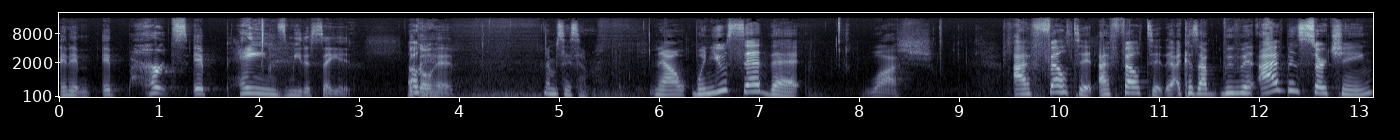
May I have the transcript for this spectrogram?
and it it hurts. It pains me to say it. But go ahead. Let me say something. Now, when you said that, Wash. I felt it. I felt it because I've we've been I've been searching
